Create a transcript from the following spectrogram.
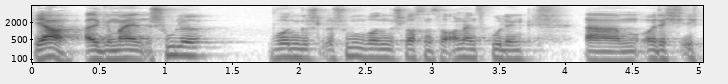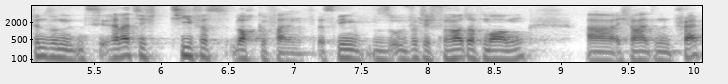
ja, allgemein Schule wurden Schulen wurden geschlossen, es war Online-Schooling. Ähm, und ich, ich bin so ein relativ tiefes Loch gefallen. Es ging so wirklich von heute auf morgen. Äh, ich war halt in Prep.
